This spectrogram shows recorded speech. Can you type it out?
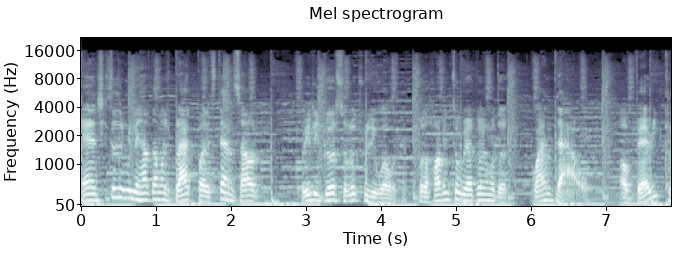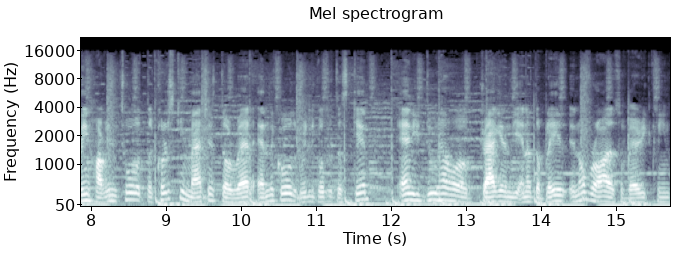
And she doesn't really have that much black, but it stands out really good, so it looks really well with her. For the harvesting tool, we are going with the Guandao. A very clean harvesting tool. The color scheme matches the red and the gold, really goes with the skin and you do have a dragon in the end of the blade and overall it's a very clean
